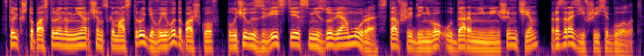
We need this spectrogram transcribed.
В только что построенном Нерчинском остроге воевода Пашков получил известие с низови Амура, ставшее для него ударом не меньшим, чем разразившийся голод.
